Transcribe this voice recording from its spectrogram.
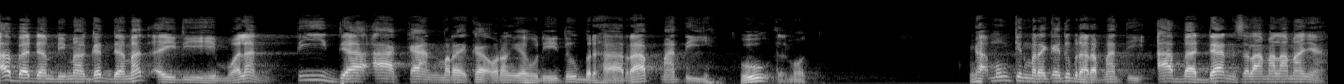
abadan bima gaddamat aidihim walan tidak akan mereka orang Yahudi itu berharap mati hu al maut enggak mungkin mereka itu berharap mati abadan selama-lamanya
